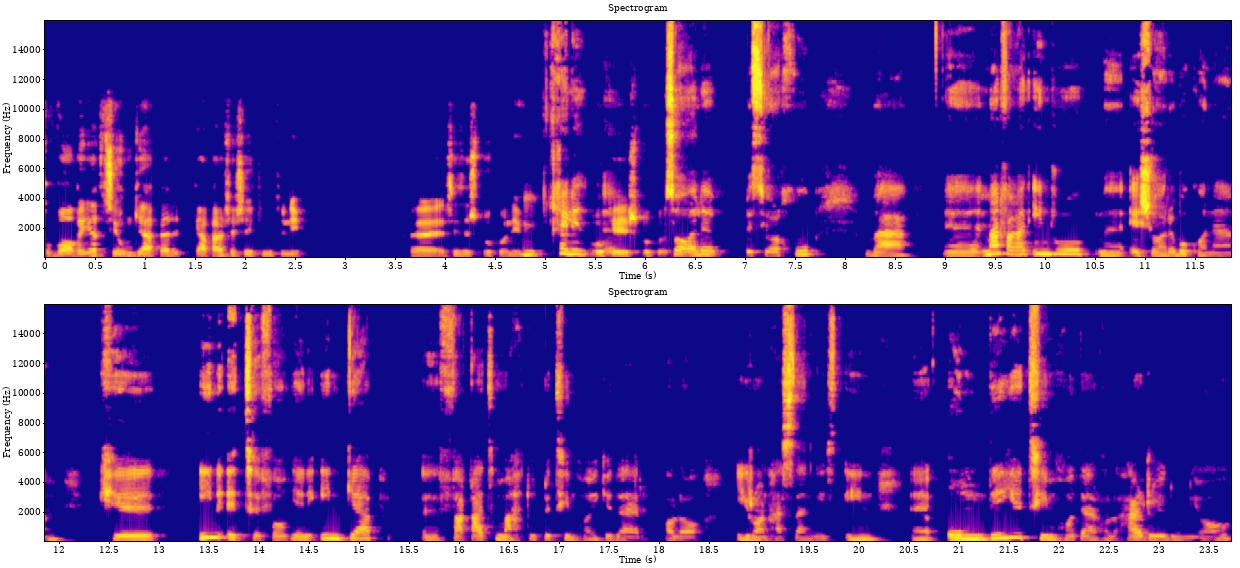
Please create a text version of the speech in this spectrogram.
خب واقعیت چیه؟ اون گپر گپر چه شکلی می‌تونیم چیزش بکنیم؟ خیلی سوال بسیار خوب و من فقط این رو اشاره بکنم که این اتفاق یعنی این گپ فقط محدود به تیم هایی که در حالا ایران هستن نیست. این عمده تیم ها در حالا هر جای دنیا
